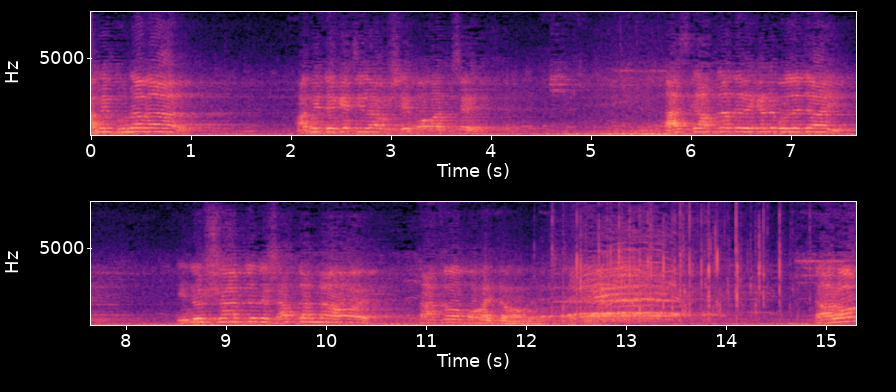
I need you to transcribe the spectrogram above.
আমি গুণাগার। আমি দেখেছিলাম সে পলাচ্ছে আজকে আপনাদের এখানে বলে যাই ইন্দুর সাহেব যদি সাবধান না হয়, তাকেও পলাইতে হবে। কারণ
